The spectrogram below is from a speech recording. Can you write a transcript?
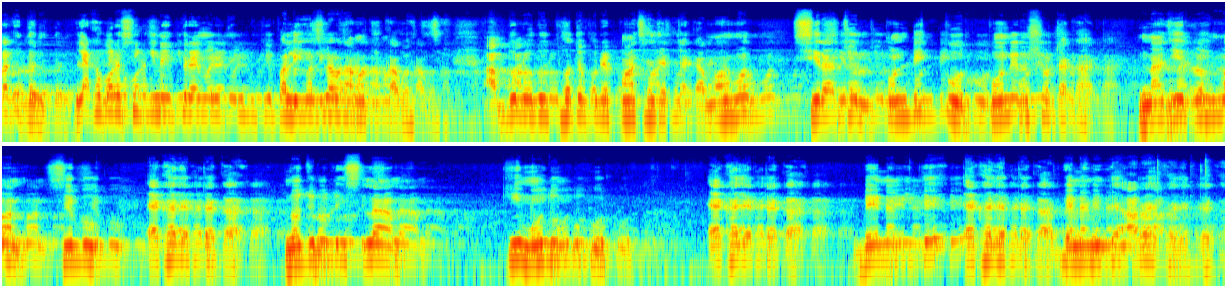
লাগে দেন। লেখাপড়া শিখি নাই প্রাইমারি থেকে লুকিয়ে পালিয়ে গেছিলাম আর আমাকে কাগজ দিচ্ছে আব্দুল ওদুদ ফতেপুরে পাঁচ হাজার টাকা মোহাম্মদ সিরাজুল পণ্ডিতপুর পনেরোশো টাকা নাজির রহমান সেবু এক হাজার টাকা নজরুল ইসলাম কি মধুপুকুর এক হাজার টাকা বেনামিতে এক হাজার টাকা বেনামিতে আরও এক হাজার টাকা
